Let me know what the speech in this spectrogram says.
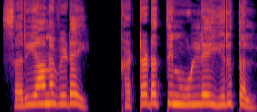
சரியான விடை கட்டடத்தின் உள்ளே இருத்தல்.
